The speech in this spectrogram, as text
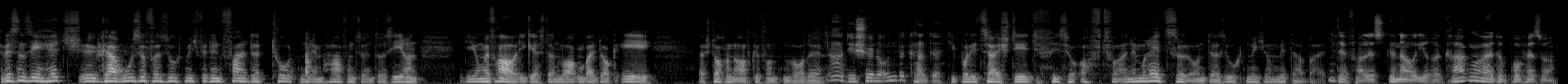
Wissen Sie, Hedge, Caruso versucht mich für den Fall der Toten im Hafen zu interessieren. Die junge Frau, die gestern Morgen bei Doc E. erstochen aufgefunden wurde. Ah, die schöne Unbekannte. Die Polizei steht, wie so oft, vor einem Rätsel und ersucht mich um Mitarbeit. Der Fall ist genau Ihre Kragenweite, Professor.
